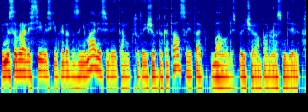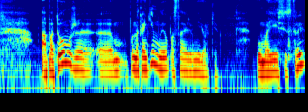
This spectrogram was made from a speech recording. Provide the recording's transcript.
И мы собрались с теми, с кем когда-то занимались, или там кто-то еще, кто катался, и так баловались по вечерам пару раз в неделю. А потом уже э, на коньки мы его поставили в Нью-Йорке. У моей сестры,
